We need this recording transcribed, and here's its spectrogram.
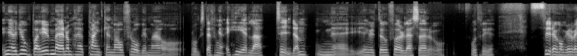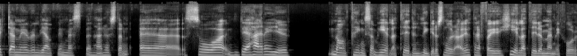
jag jobbar ju med de här tankarna och frågorna och frågeställningarna hela tiden. Jag är ute och föreläser och, och tre fyra gånger i veckan är väl egentligen mest den här hösten. Eh, så det här är ju någonting som hela tiden ligger och snurrar. Jag träffar ju hela tiden människor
